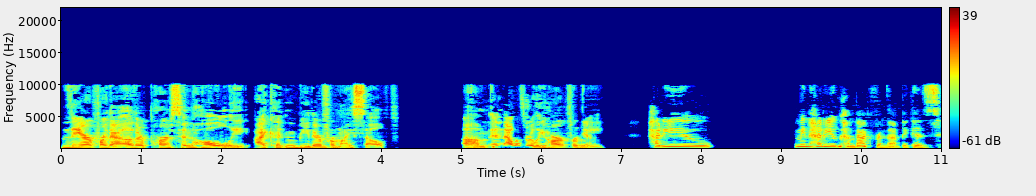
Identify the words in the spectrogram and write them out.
there for that other person wholly. I couldn't be there for mm-hmm. myself. Um, and that was really hard for me. How do you, I mean, how do you come back from that? Because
